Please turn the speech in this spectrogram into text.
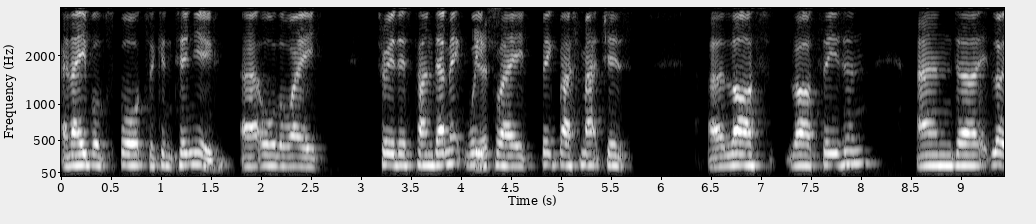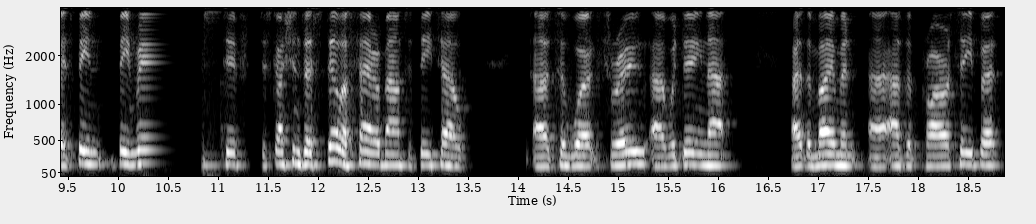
enabled sport to continue uh, all the way through this pandemic. We Yes. played big bash matches uh, last last season, and uh, look, it's been been really discussions. There's still a fair amount of detail uh, to work through. Uh, we're doing that at the moment uh, as a priority, but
